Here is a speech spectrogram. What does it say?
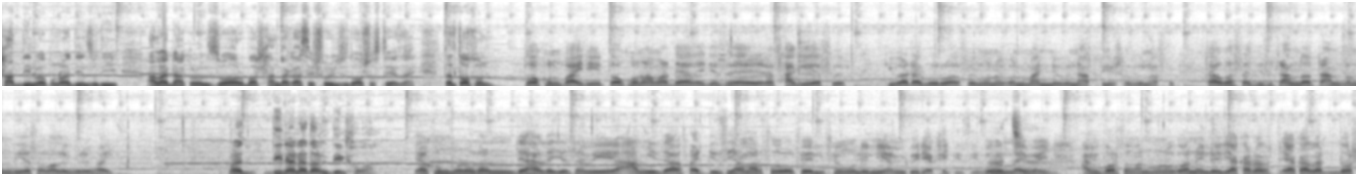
সাত দিন বা পনেরো দিন যদি আলাদা না করে জ্বর বা ঠান্ডা কাছে শরীর যদি অসুস্থ হয়ে যায় তাহলে তখন? তখন বাইরে তখন আমার দেখা যাইতেছে এটা ছাগি আছে কিবাটা গরু আছে মনে করেন মান্য আত্মীয় স্বজন আছে তাও কাছে কিছু টান টান টান দিয়ে চলা লাগবে ভাই। মানে দিন আয় না দাঁড়ান দিন খাওয়া? এখন মনে করেন দেখা যাইতেছে আমি আমি যা পাইতেছি আমার পুরো ফ্যামিলি নিয়ে আমি করিয়া খাইতেছি। বুঝলেন নাই আচ্ছা। ভাই আমি বর্তমান মনে করেন এলো এক হাজার এক হাজার দশ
